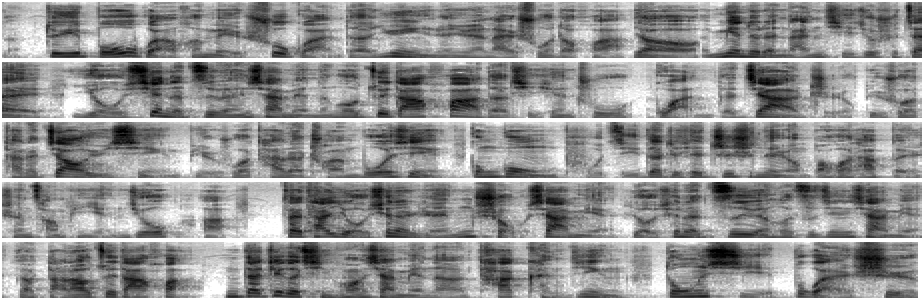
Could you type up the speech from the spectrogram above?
的。对于博物馆和美术馆的运营人员来说的话，要面对的难题就是在有限的资源下面，能够最大化的体现出馆的价值，比如说它的教育。性，比如说它的传播性、公共普及的这些知识内容，包括它本身藏品研究啊。在它有限的人手下面，有限的资源和资金下面，要达到最大化。那在这个情况下面呢，它肯定东西，不管是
